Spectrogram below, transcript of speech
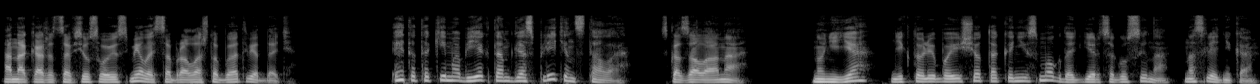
Она, кажется, всю свою смелость собрала, чтобы ответ дать. Это таким объектом для сплетен стало, сказала она. Но ни я, ни кто-либо еще так и не смог дать герцогу сына, наследника.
